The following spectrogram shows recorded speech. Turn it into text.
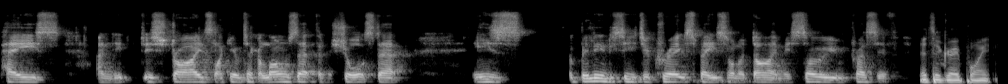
pace and his strides. Like he'll take a long step then a short step his ability to create space on a dime is so impressive. It's a great point.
